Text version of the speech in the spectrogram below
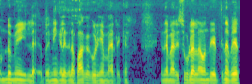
ஒன்றுமே இல்லை. இப்போ நீங்கள் இதில் பார்க்கக்கூடிய மாதிரி இருக்கு. இந்த மாதிரி சூழல்லாம் வந்து எத்தனை பேர்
